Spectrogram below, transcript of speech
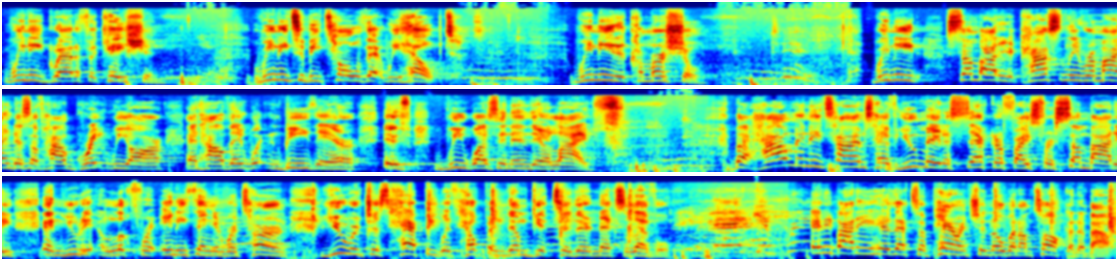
We need gratification. We need to be told that we helped. We need a commercial. We need somebody to constantly remind us of how great we are and how they wouldn't be there if we wasn't in their life. But how many times have you made a sacrifice for somebody and you didn't look for anything in return? You were just happy with helping them get to their next level. Thank you. Anybody in here that's a parent should know what I'm talking about.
